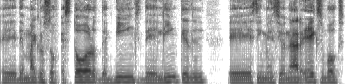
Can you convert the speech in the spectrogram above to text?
eh, de Microsoft Store, de Bing, de LinkedIn, eh, sin mencionar Xbox.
